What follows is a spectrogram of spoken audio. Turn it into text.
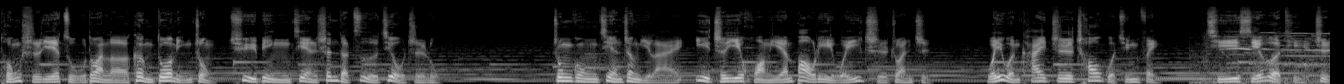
同时，也阻断了更多民众祛病健身的自救之路。中共建政以来，一直以谎言暴力维持专制，维稳开支超过军费，其邪恶体制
